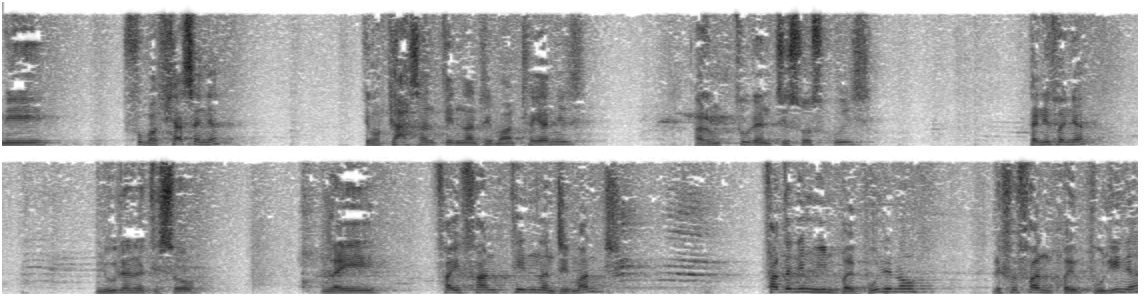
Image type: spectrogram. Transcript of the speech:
Ny fomba fiasany dia mampiasa ny tenin'Andriamanitra ihany izy ary mitory an'i Jesosy koa izy. Kanefa anie ny olana dia izao, ilay fahefan'ny tenin'Andriamanitra, fantany hoe mino Baiboly ianao, ilay fahefan'ny Baiboly iny a,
